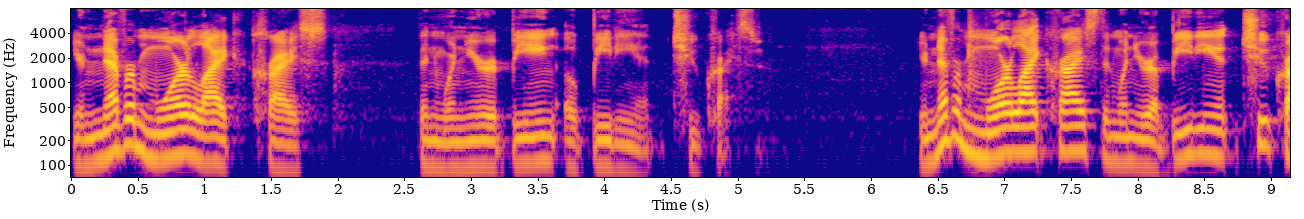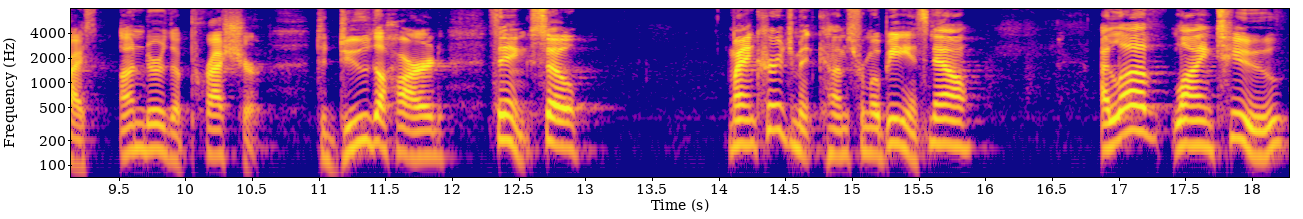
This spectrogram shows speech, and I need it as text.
You're never more like Christ than when you're being obedient to Christ. You're never more like Christ than when you're obedient to Christ under the pressure to do the hard thing. So, my encouragement comes from obedience. Now, I love line two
